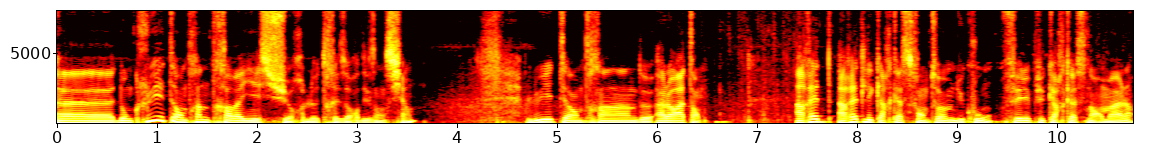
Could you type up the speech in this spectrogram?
euh, donc lui était en train de travailler sur le trésor des anciens. Lui était en train de... Alors attends. Arrête, arrête les carcasses fantômes du coup. Fais les plus carcasses normales.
